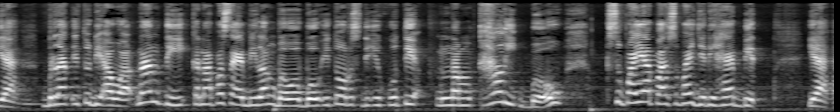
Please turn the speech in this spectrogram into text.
Ya, berat itu di awal. Nanti kenapa saya bilang bahwa bow itu harus diikuti 6 kali bow supaya apa? Supaya jadi habit. Ya,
